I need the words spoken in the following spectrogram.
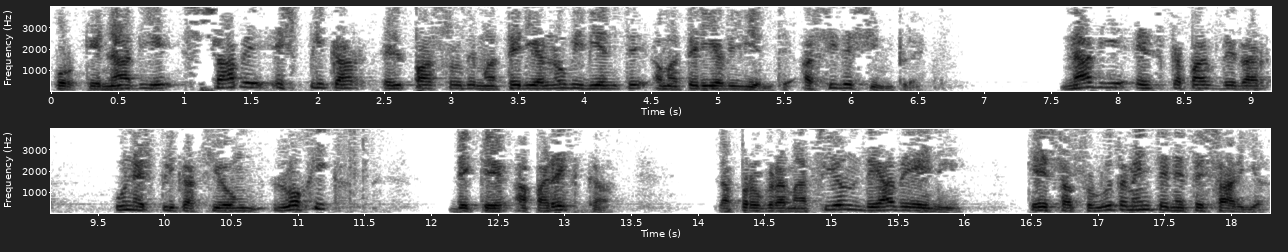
Porque nadie sabe explicar el paso de materia no viviente a materia viviente. Así de simple. Nadie es capaz de dar una explicación lógica de que aparezca la programación de ADN que es absolutamente necesaria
